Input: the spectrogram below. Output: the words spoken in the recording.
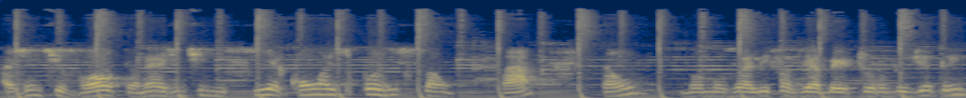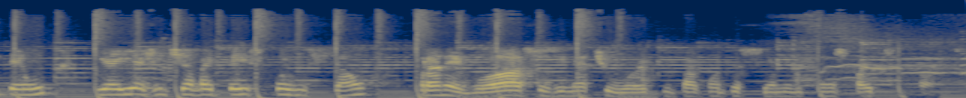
a gente volta, né? A gente inicia com a exposição, tá? Então, vamos ali fazer a abertura do dia 31 e aí a gente já vai ter exposição para negócios e networking está acontecendo com os participantes.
